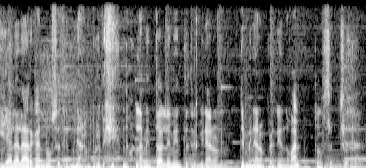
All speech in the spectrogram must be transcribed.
y a la larga no se terminaron protegiendo, lamentablemente terminaron terminaron perdiendo mal, entonces chuta.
